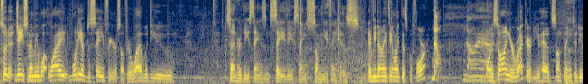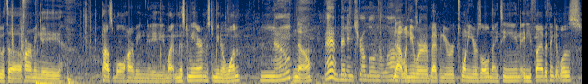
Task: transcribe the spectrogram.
So Jason, I mean, wh- why? What do you have to say for yourself here? Why would you send her these things and say these things to someone you think is. Have you done anything like this before? No. No, I Well, we saw on your record you had something to do with uh, harming a possible harming a misdemeanor, misdemeanor one. No. No, I haven't been in trouble in a long not when you were back when you were 20 years old, 1985, I think it was,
